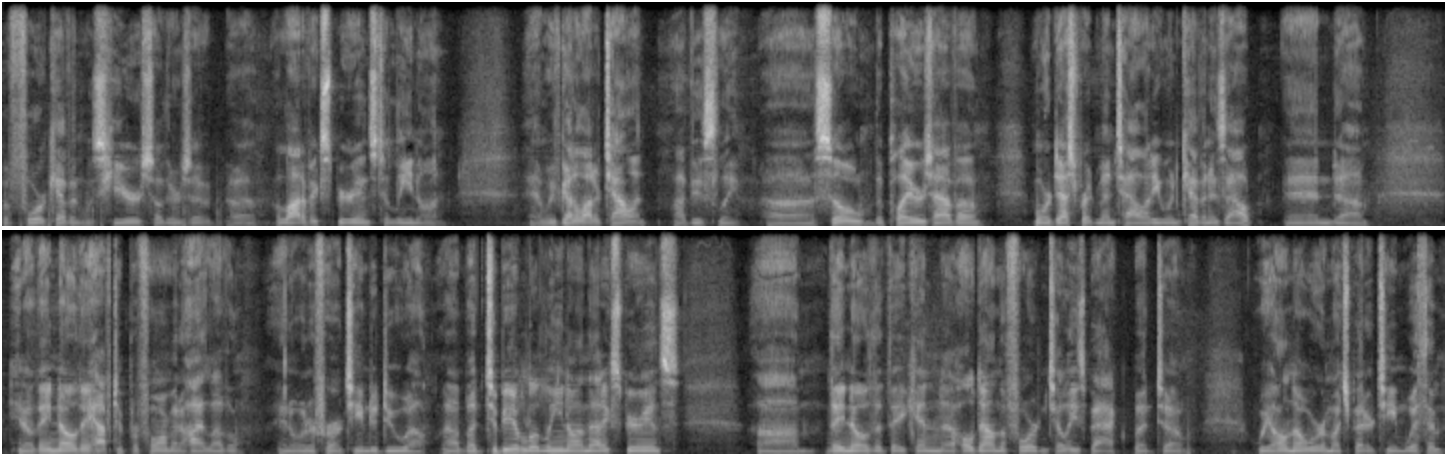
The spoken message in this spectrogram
before Kevin was here, so there's a, a, a, lot of experience to lean on. And we've got a lot of talent, obviously. Uh, so the players have a more desperate mentality when Kevin is out. And, um, you know, they know they have to perform at a high level in order for our team to do well. Uh, but to be able to lean on that experience – um, they know that they can uh, hold down the fort until he's back, but uh, we all know we're a much better team with him,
